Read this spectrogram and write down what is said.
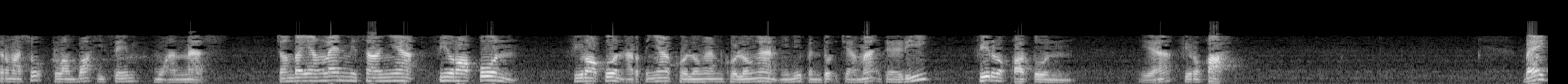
termasuk kelompok isim muannas. Contoh yang lain misalnya firokun. Firokun artinya golongan-golongan. Ini bentuk jamak dari firqatun. Ya, firqah. Baik.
